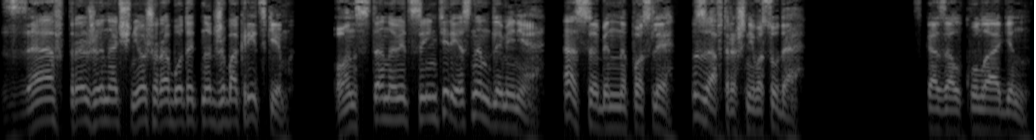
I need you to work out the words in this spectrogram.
завтра же начнешь работать над Жабокритским. Он становится интересным для меня, особенно после завтрашнего суда», — сказал Кулагин.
